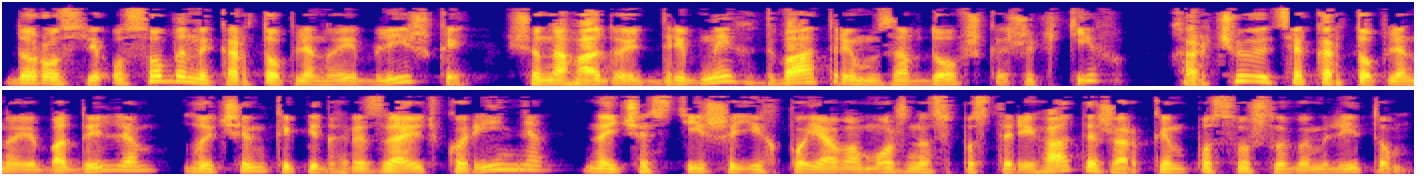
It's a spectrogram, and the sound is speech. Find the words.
дорослі особини картопляної бліжки, що нагадують дрібних 2-3 завдовжки жучків, харчуються картопляною бадиллям, личинки підгризають коріння. Найчастіше їх поява можна спостерігати жарким посушливим літом.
